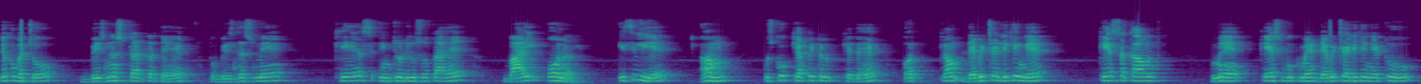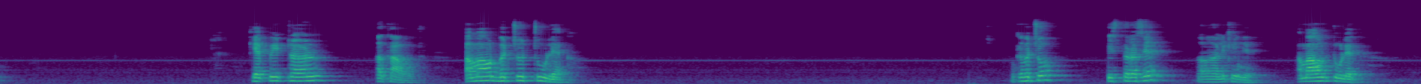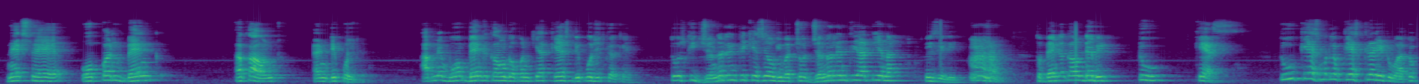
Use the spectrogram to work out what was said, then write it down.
देखो बच्चों, बिज़नेस स्टार्ट करते हैं तो बिज़नेस में कैश इंट्रोड्यूस होता है बाय ओनर। इसलिए हम उसको कैपिटल कहते हैं और हम डेबिट साइड लिखेंगे कैश अकाउंट में, कैश बुक में डेबिट साइड लिखेंगे टू कैपिटल अकाउंट अमाउंट बच्चों टू लैख ओके बच्चों इस तरह से आ, लिखेंगे. अमाउंट टू लैख नेक्स्ट है open bank account and deposit आपने बैंक अकाउंट ओपन किया कैश डिपॉजिट करके. तो उसकी जनरल एंट्री कैसे होगी बच्चों? जनरल एंट्री आती है ना इजीली तो bank account debit to cash to cash मतलब कैश क्रेडिट हुआ। तो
